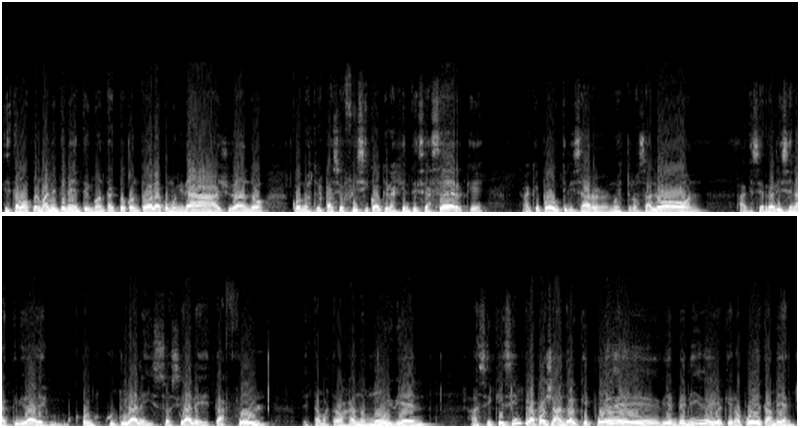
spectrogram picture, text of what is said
estamos permanentemente en contacto con toda la comunidad, ayudando con nuestro espacio físico a que la gente se acerque, a que pueda utilizar nuestro salón, a que se realicen actividades culturales y sociales, está full, estamos trabajando muy bien, así que siempre apoyando al que puede, bienvenido, y el que no puede también.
